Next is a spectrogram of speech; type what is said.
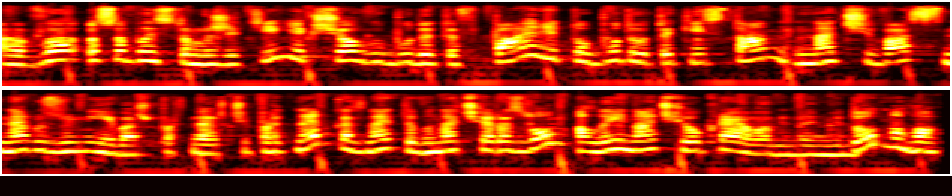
А в особистому житті, якщо ви будете в парі, то буде такий стан, наче вас не розуміє ваш партнер чи партнерка. Знаєте, ви наче разом, але іначе окремо від від одного,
